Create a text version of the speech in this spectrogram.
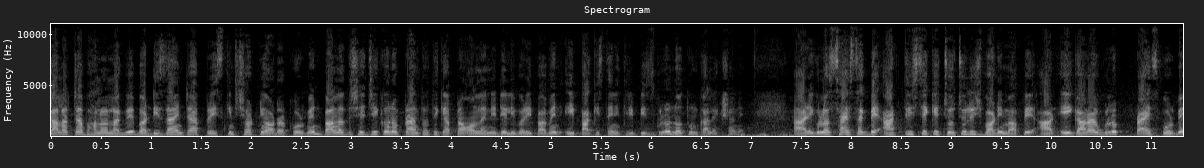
কালারটা ভালো লাগবে বা ডিজাইনটা আপনার স্ক্রিনশট নিয়ে অর্ডার করবেন, বাংলাদেশের যে কোনো প্রান্ত থেকে আপনার অনলাইনে ডেলিভারি পাবেন এই পাকিস্তানি থ্রি পিসগুলো নতুন কালেকশনে আর এগুলো সাইজ থাকবে আটত্রিশ থেকে চৌচল্লিশ বডি মাপে আর এই গাড়াগুলোর প্রাইস পড়বে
